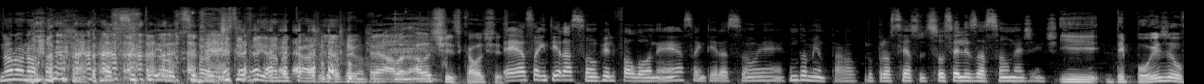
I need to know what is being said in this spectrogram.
Não, não, não. a disciplina, disciplina. disciplina, no caso, que eu tô perguntando. É, aula, aula de física, aula de física. É essa interação que ele falou, né? Essa interação é fundamental pro processo de socialização, né, gente? E depois eu,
